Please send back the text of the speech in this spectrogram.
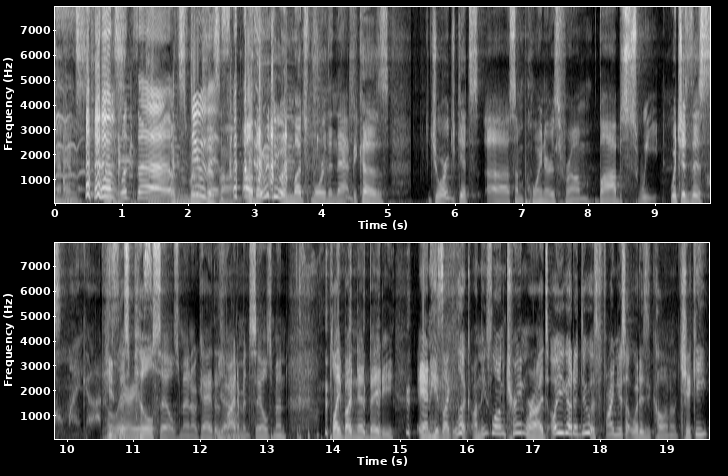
minutes. let's uh, let's, Let's do this. this on. oh, they were doing much more than that because George gets uh, some pointers from Bob Sweet, which is this. My god, He's hilarious. this pill salesman, okay? This Yeah. vitamin salesman, played by Ned Beatty. And he's like, look, on these long train rides, all you got to do is find yourself, what does he call him, a chickie?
